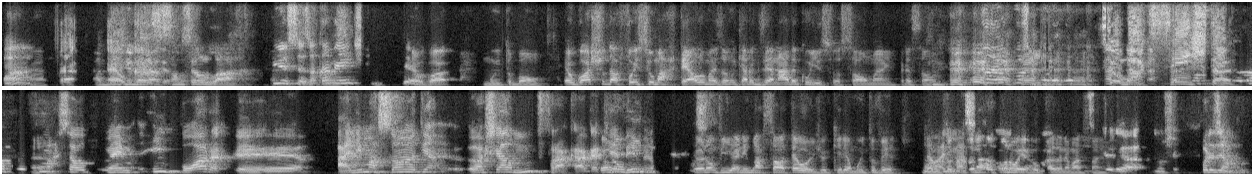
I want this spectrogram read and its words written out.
Hã? É, a degeneração celular. Isso, exatamente. Eu gosto. Muito bom. Eu gosto da foice e o martelo, mas eu não quero dizer nada com isso. É só uma impressão. Seu marxista. É. Marcelo também. Embora é, a animação eu, tenha, eu achei ela muito fraca. A HQ eu é bem vi, melhor. Eu não vi a animação até hoje, eu queria muito ver. Não, eu, tô, animação, eu tô no erro com as animações. Por exemplo,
